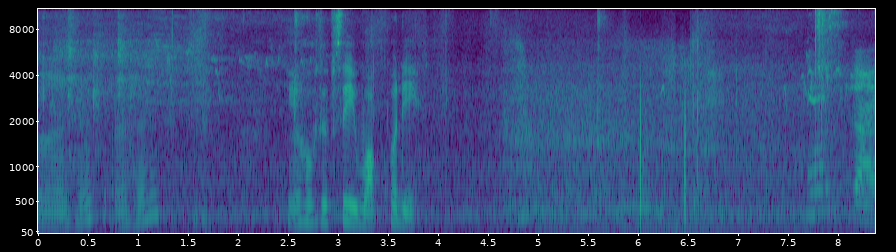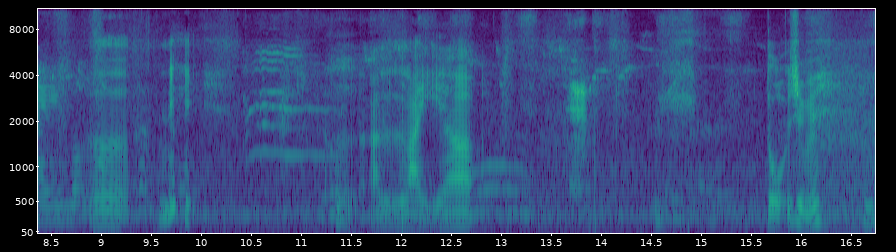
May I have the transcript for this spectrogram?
อ่าฮะอ่าฮะนี่หกสิบสี่วอล์กพอดี เข้าใจมาก เออ นี่ คืออะไรอะ โต๊ะใช่ไห ม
